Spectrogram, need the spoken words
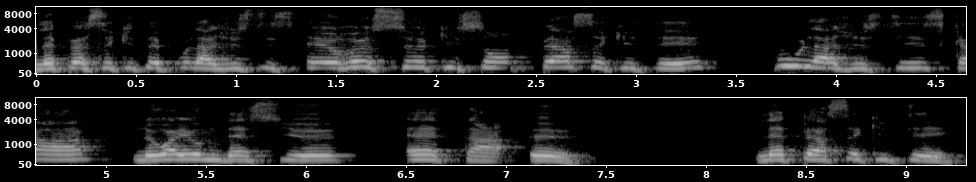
les persécutés pour la justice. Heureux ceux qui sont persécutés pour la justice, car le royaume des cieux est à eux. Les persécutés.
